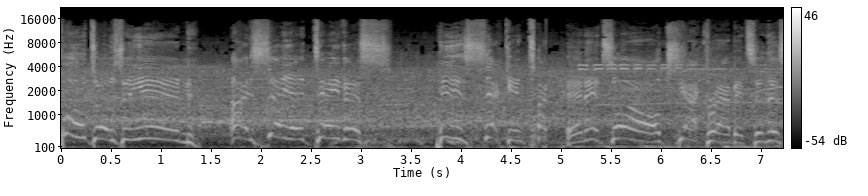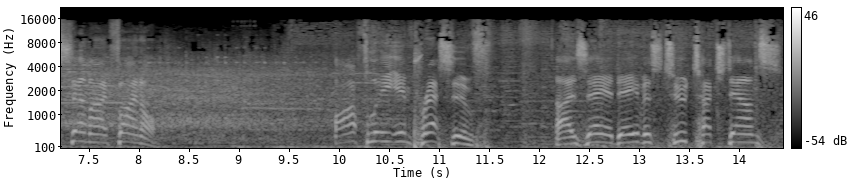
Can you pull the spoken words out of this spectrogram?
bulldozing in. Isaiah Davis, his second touch. And it's all Jackrabbits in this semifinal. Awfully impressive. Isaiah Davis, two touchdowns.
